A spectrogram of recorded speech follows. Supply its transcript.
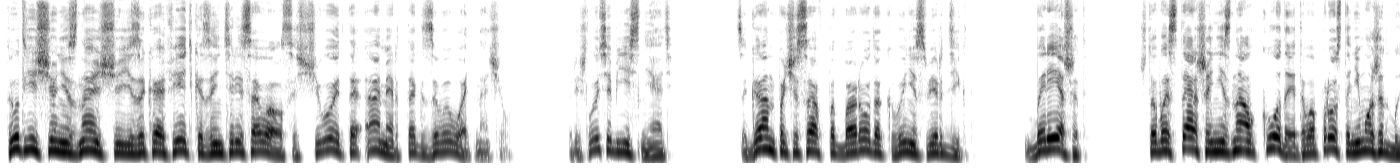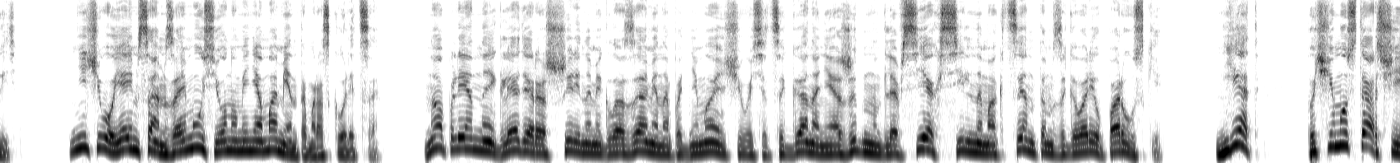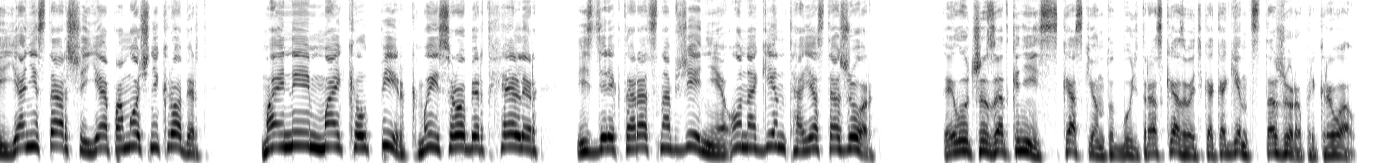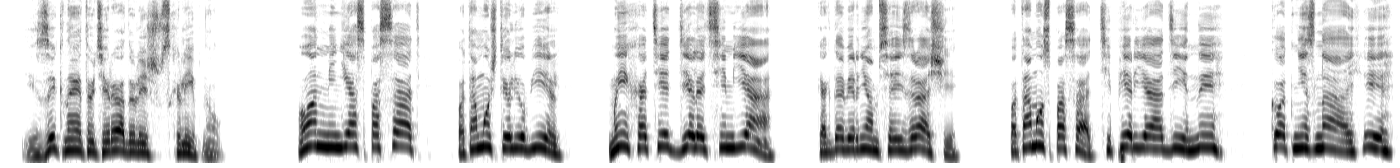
Тут еще не знающий языка Федька заинтересовался, с чего это Амер так завывать начал. Пришлось объяснять. Цыган, почесав подбородок, вынес вердикт. «Брешет! Чтобы старший не знал кода, этого просто не может быть. Ничего, я им сам займусь, и он у меня моментом расколется. Но пленный, глядя расширенными глазами на поднимающегося цыгана, неожиданно для всех сильным акцентом заговорил по-русски. «Нет! Почему старший? Я не старший, я помощник Роберт. My name Майкл Пирк. Мы с Роберт Хеллер из директорат снабжения. Он агент, а я стажер. «Ты лучше заткнись, сказки он тут будет рассказывать, как агент стажера прикрывал». Язык на эту тираду лишь всхлипнул. «Он меня спасать, потому что любил. Мы хотеть делать семья, когда вернемся из Раши. Потому спасать. Теперь я один, и... Кот не знай, и...»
